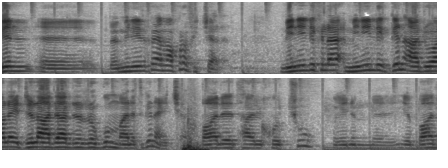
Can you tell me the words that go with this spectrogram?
ግን በሚኒሊክ ላይ ማኩረፍ ይቻላል። ሚኒሊክ ግን አድዋ ላይ ድል አላደረጉም ማለት ግን አይቻልም። ባለ ታሪኮቹ ወይም የባለ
